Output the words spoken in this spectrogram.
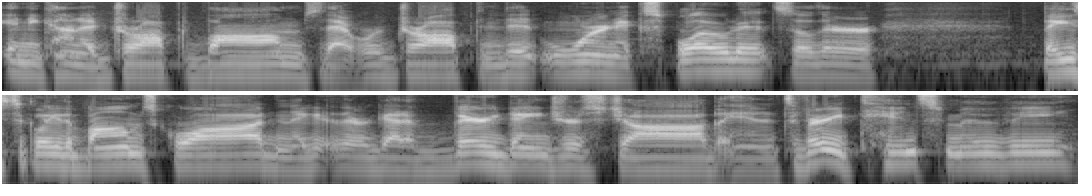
any kind of dropped bombs that were dropped and didn't weren't exploded. So they're basically the bomb squad, and they, they've got a very dangerous job, and it's a very tense movie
